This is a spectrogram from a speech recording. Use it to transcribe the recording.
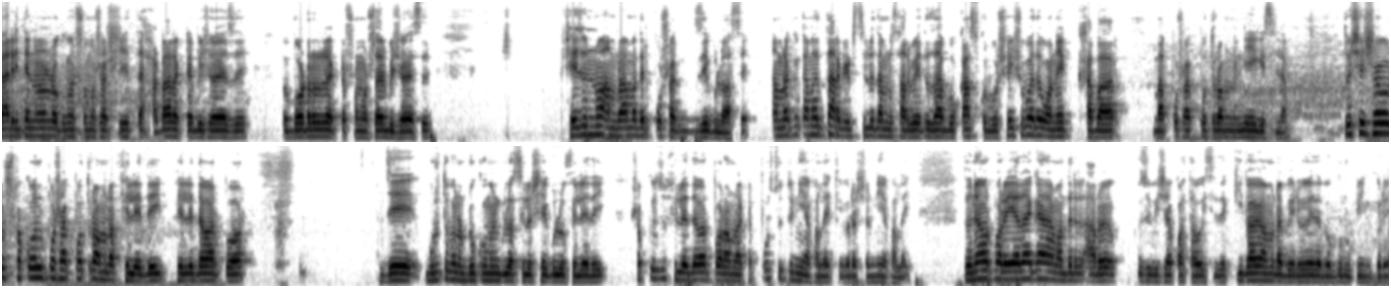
গাড়িতে নানা রকমের সমস্যা সেক্ষেত্রে হাঁটার একটা বিষয় আছে বর্ডারের একটা সমস্যার বিষয় আছে। সেই জন্য আমরা আমাদের পোশাক যেগুলো আছে, আমরা কিন্তু আমাদের টার্গেট ছিল যে আমরা সার্ভেতে যাব, কাজ করব। সেই সুবাদে অনেক খাবার বা পোশাকপত্র আমরা নিয়ে গেছিলাম। তো সেসব সকল পোশাকপত্র আমরা ফেলে দেই। ফেলে দেওয়ার পর যে গুরুত্বপূর্ণ ডকুমেন্টগুলো ছিল সেগুলো ফেলে দেই। সব কিছু ফেলে দেওয়ার পর আমরা একটা প্রস্তুতি নিয়ে ফেলাই প্রিপারেশন নিয়ে ফেলাই। তো নেওয়ার পরে এর আগে আমাদের আরও কিছু বিষয়ে কথা হয়েছে যে কীভাবে আমরা বের হয়ে যাব গ্রুপিং করে।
